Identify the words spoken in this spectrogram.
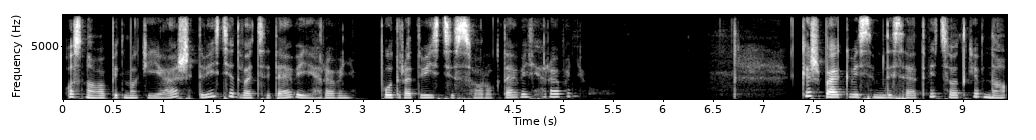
Основа під макіяж 229 гривень. Пудра 249 гривень. Кешбек 80% на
